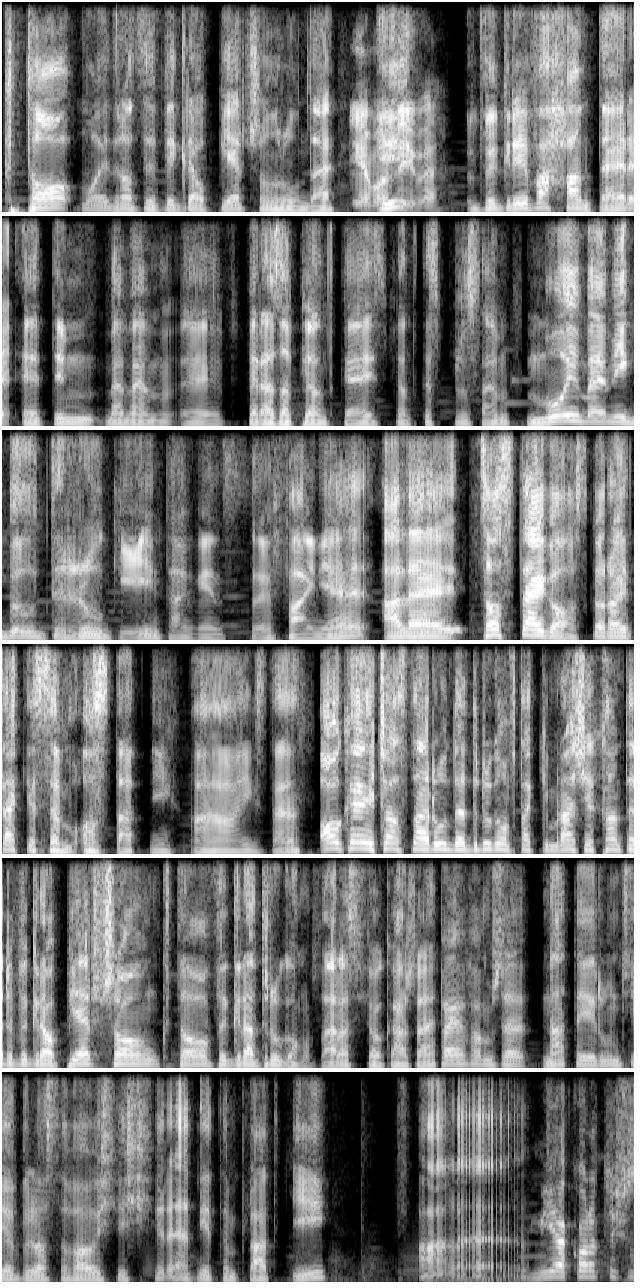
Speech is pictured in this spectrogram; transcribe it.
kto, moi drodzy, wygrał pierwszą rundę. Niemożliwe. Wygrywa Hunter, y, tym memem y, wspiera za piątkę, z piątkę z plusem. Mój memik był drugi, tak więc y, fajnie, ale co z tego, skoro i tak jestem ostatni. Aha, XD. Okej, czas na rundę drugą, w takim razie Hunter wygrał pierwszą, kto wygra drugą, zaraz się okaże. Powiem wam, że na tej rundzie wylosowały się średnie templatki, ale... Mi akurat się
